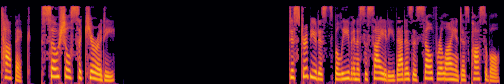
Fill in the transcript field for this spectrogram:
Topic. Social security Distributists believe in a society that is as self-reliant as possible.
